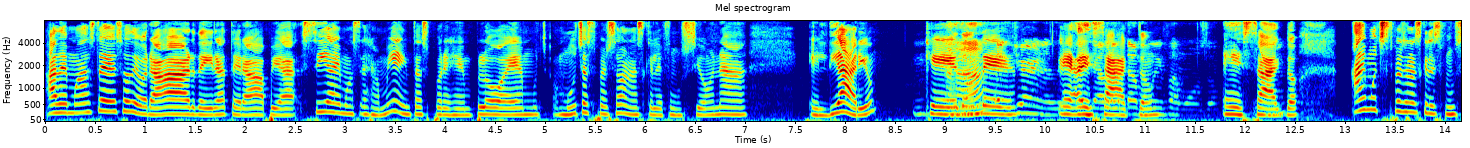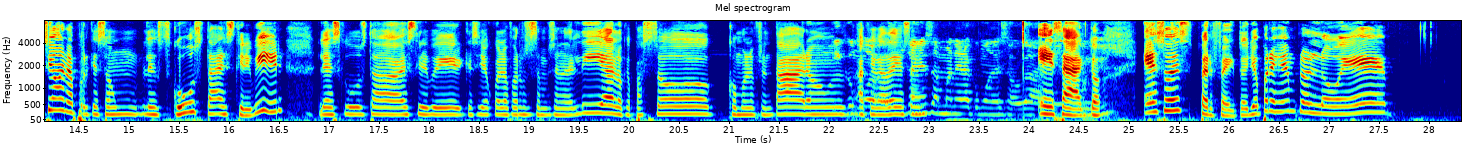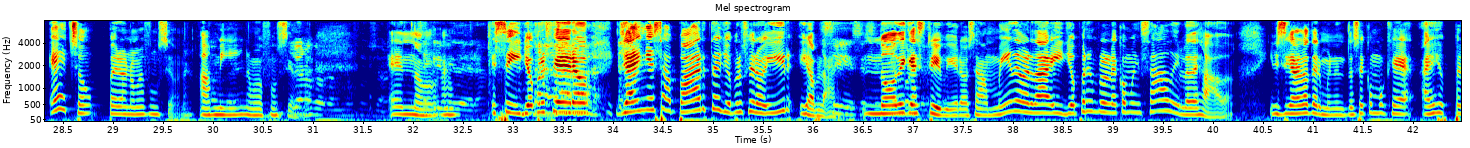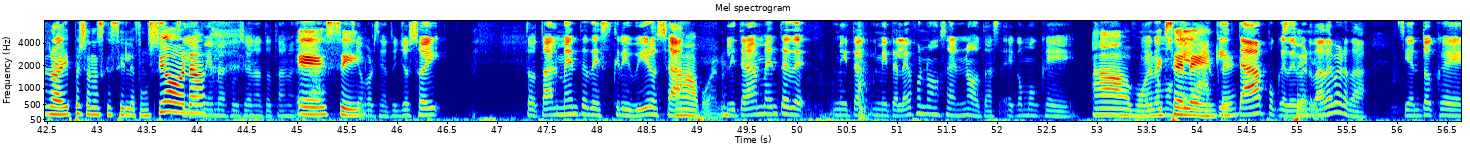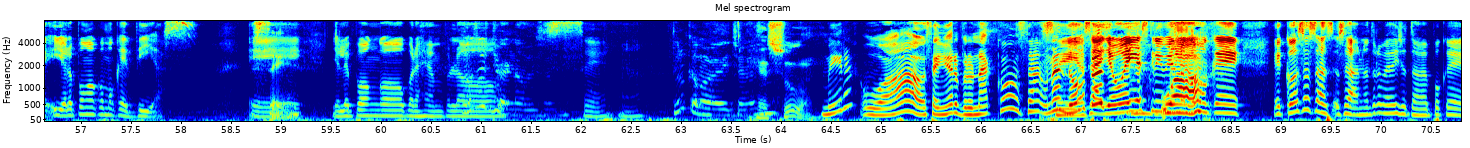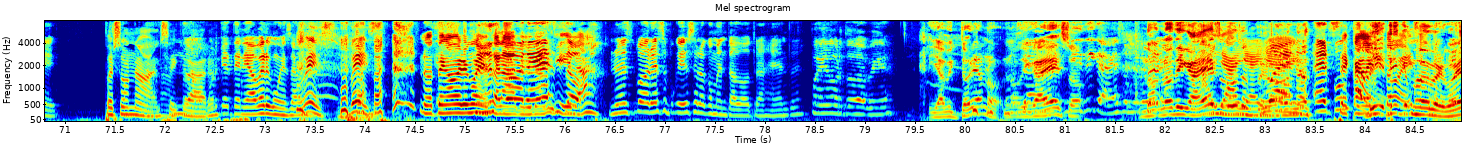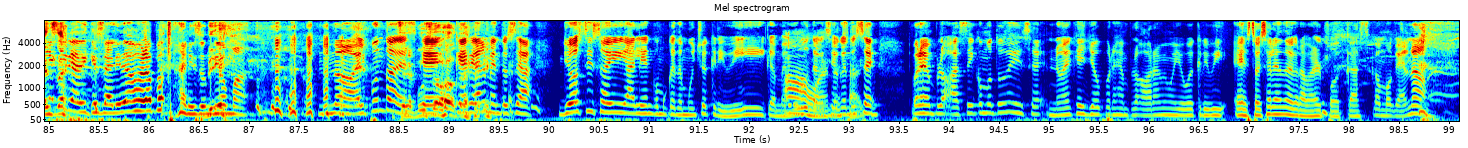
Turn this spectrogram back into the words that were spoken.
Además de eso de orar, de ir a terapia, sí hay más herramientas. Por ejemplo, hay much- muchas personas que le funciona el diario, que Ajá. donde... El journal, Eh, exacto. está muy famoso. Exacto. Hay muchas personas que les funciona porque son les gusta escribir, les gusta escribir, qué sé yo, cuáles fueron sus emociones del día, lo que pasó, cómo lo enfrentaron, Y como a qué agradecen. esa manera como de desahogar. Exacto. Eso es perfecto. Yo, por ejemplo, lo he hecho, pero no me funciona. A mí no me funciona. Yo no creo que. Eh, no. Ah, Sí, yo prefiero, ya en esa parte, yo prefiero ir y hablar. Sí, sí, sí, no de que 100%. escribir. O sea, a mí de verdad, y yo por ejemplo lo he comenzado y lo he dejado. Y ni siquiera lo termino. Entonces como que hay, pero hay personas que sí le Sí, a funciona. mí me funciona totalmente. Eh, sí. 100%. Yo soy totalmente de escribir, o sea, Ah, bueno. literalmente de mi, te- mi teléfono, o en notas, es como que... ah, bueno, excelente. aquí está, porque de Sí. verdad, de verdad, siento que... Y yo le pongo como que días. Eh, Yo le pongo, por ejemplo... ¿Tú haces journal, eso? Sí. Tú nunca me habías dicho eso. Jesús. Mira, wow, señor, pero una cosa, una Sí, nota o sea, yo voy escribiendo Wow. como que eh, cosas así, o sea, no te lo había dicho también porque personal, Ajá. sí, No, claro. porque tenía vergüenza, ¿ves? ¿Ves? No tenga vergüenza, no es por eso, tranquila. no es por eso porque yo se lo he comentado a otra gente. Peor todavía. Y a Victoria no, no sea, diga ni- eso. ni diga eso, No, no diga Ay, eso, ay, es ay, peor. Bueno, ¿no? el punto Se di que me vergüenza. que salí de la patana y Di- tío más. No, el punto Se es que, que realmente, o sea, yo sí soy alguien como que de mucho escribir, que me Ah, gusta, que bueno, sí, que entonces, por ejemplo, así como tú dices, no es que yo, por ejemplo, ahora mismo yo voy a escribir, estoy saliendo de grabar el podcast, como que no.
